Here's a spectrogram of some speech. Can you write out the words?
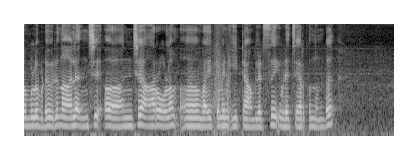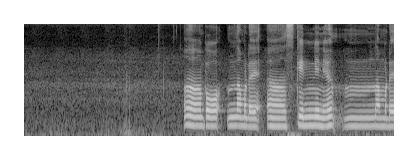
നമ്മളിവിടെ ഒരു നാലഞ്ച് അഞ്ച് ആറോളം വൈറ്റമിൻ ഇ ടാബ്ലറ്റ്സ് ഇവിടെ ചേർക്കുന്നുണ്ട്. അപ്പോൾ നമ്മുടെ സ്കിന്നിന് നമ്മുടെ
